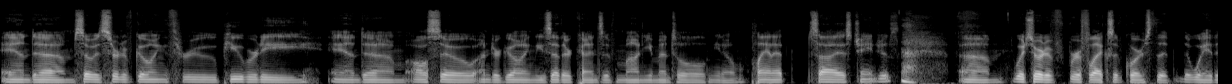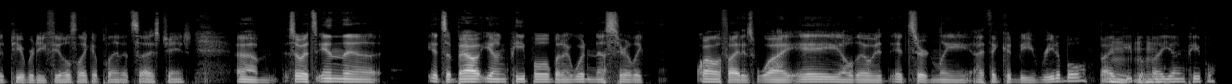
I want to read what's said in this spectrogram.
and um, so is sort of going through puberty and um, also undergoing these other kinds of monumental, you know, planet size changes. Um, which sort of reflects, of course, the the way that puberty feels like a planet size change. Um, so it's in the it's about young people, but I wouldn't necessarily qualify it as YA, although it, it certainly I think could be readable by mm-hmm. people by young people.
